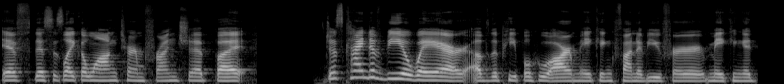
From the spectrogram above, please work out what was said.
if this is like a long term friendship. But just kind of be aware of the people who are making fun of you for making a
